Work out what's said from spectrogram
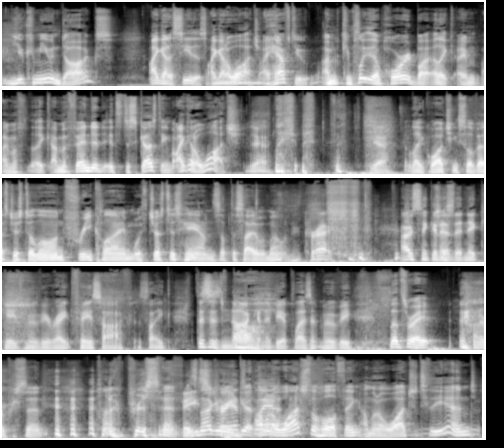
you commune dogs? I got to see this. I got to watch. I have to. I'm completely abhorred by like I'm I'm like I'm offended. It's disgusting, but I got to watch. Yeah. yeah. Like watching Sylvester Stallone free climb with just his hands up the side of a mountain. Correct. I was thinking just, of the Nick Cage movie, right? Face Off. It's like this is not oh, going to be a pleasant movie. That's right. 100%. 100%. it's not going to be good. I'm going to watch the whole thing. I'm going to watch it to the end.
